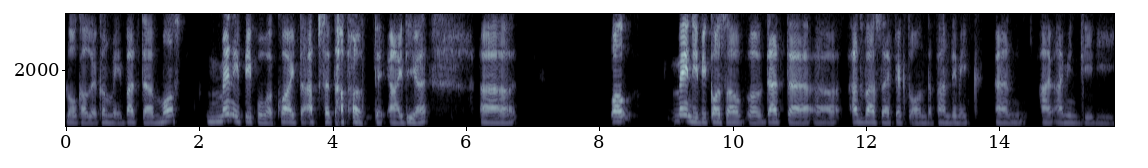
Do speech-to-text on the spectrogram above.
local economy. But uh, most, many people were quite upset about the idea. Uh, well, mainly because of, of that uh, adverse effect on the pandemic. And I, I mean, the, the,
